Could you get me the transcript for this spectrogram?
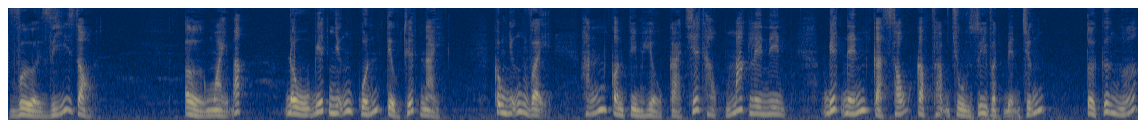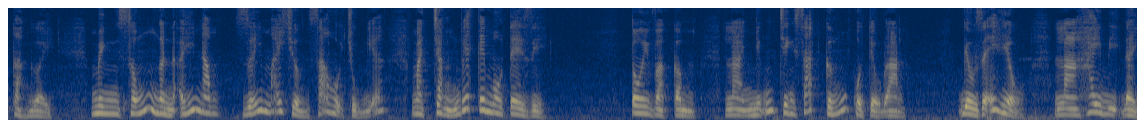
vừa dí dỏm. Ở ngoài Bắc, đâu biết những cuốn tiểu thuyết này. Không những vậy, hắn còn tìm hiểu cả triết học Mark Lenin, biết đến cả sáu cặp phạm trù duy vật biện chứng. Tôi cứ ngỡ cả người, mình sống ngần ấy năm dưới mãi trường xã hội chủ nghĩa mà chẳng biết cái mô tê gì. Tôi và Cầm là những trinh sát cứng của tiểu đoàn. Điều dễ hiểu là hay bị đẩy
